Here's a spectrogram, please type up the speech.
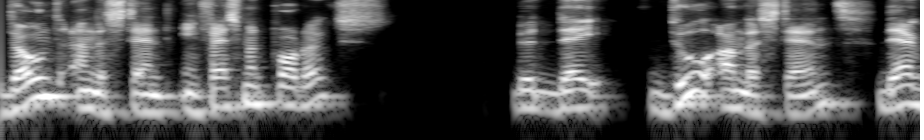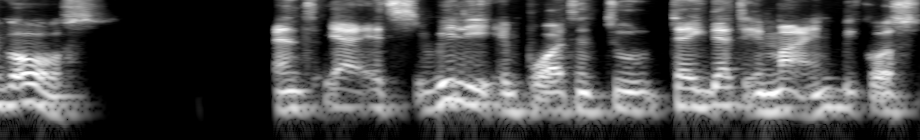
don't understand investment products, but they do understand their goals and yeah, it's really important to take that in mind because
